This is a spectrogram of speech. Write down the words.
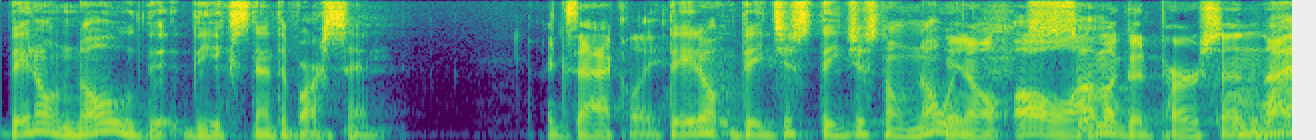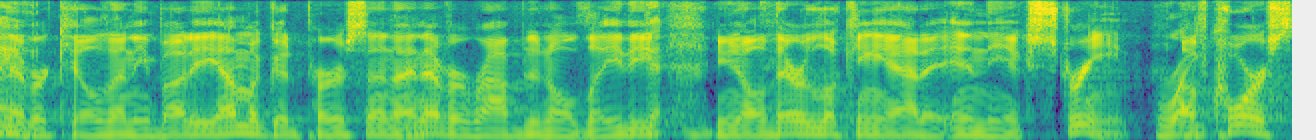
They don't know the, the extent of our sin. Exactly. They don't they just they just don't know it. you know, oh, So- I'm a good person. I never killed anybody. I'm a good person. I never robbed an old lady. you know, they're looking at it in the extreme. Right. Of course,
